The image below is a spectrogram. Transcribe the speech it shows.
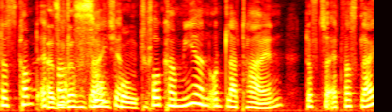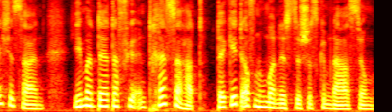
das kommt etwa Also das ist so ein Punkt. Programmieren und Latein dürfte so etwas Gleiches sein. Jemand, der dafür Interesse hat, der geht auf ein humanistisches Gymnasium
